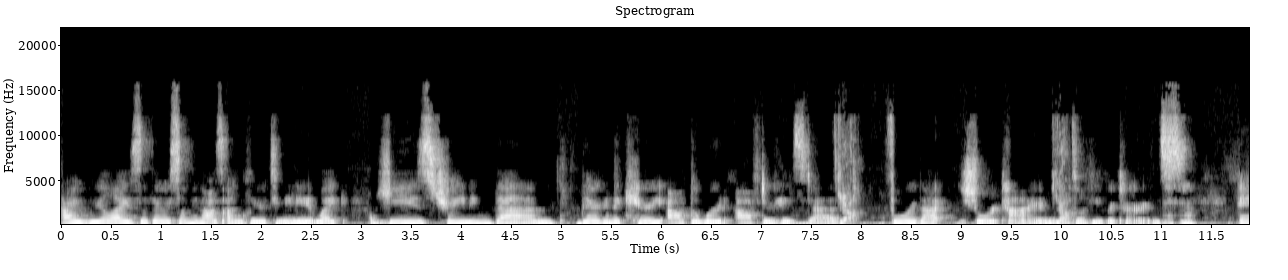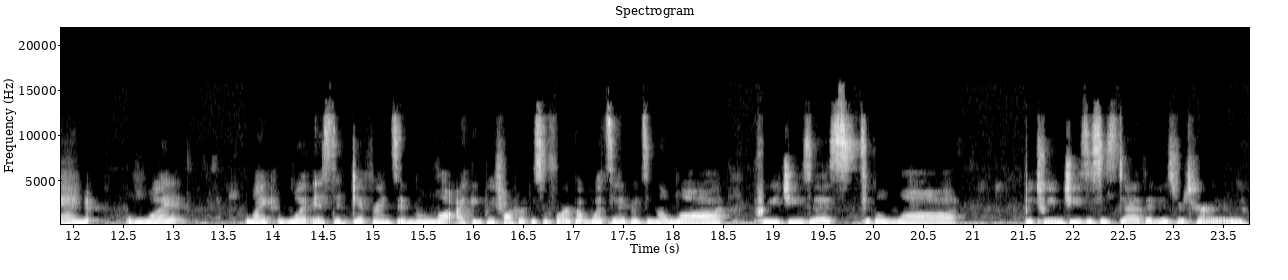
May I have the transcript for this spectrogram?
I realized that there was something that was unclear to me. Like he's training them; they're going to carry out the word after his death Yeah. for that short time Yeah. until he returns. Mhm. And what like what is the difference in the law? I think we've talked about this before, but what's the difference in the law pre-Jesus to the law between Jesus' death and his return?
